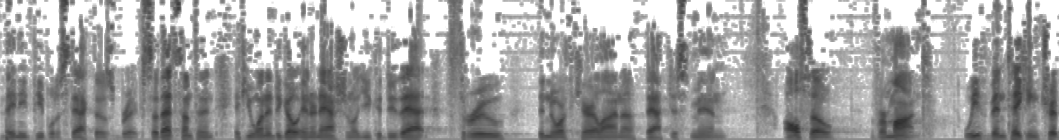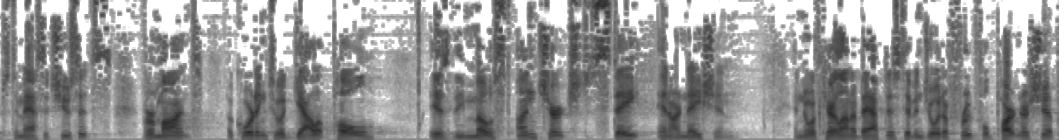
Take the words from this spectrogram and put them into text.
They need people to stack those bricks. So that's something, if you wanted to go international, you could do that through the North Carolina Baptist Men. Also, Vermont. We've been taking trips to Massachusetts. Vermont, according to a Gallup poll, is the most unchurched state in our nation. And North Carolina Baptists have enjoyed a fruitful partnership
